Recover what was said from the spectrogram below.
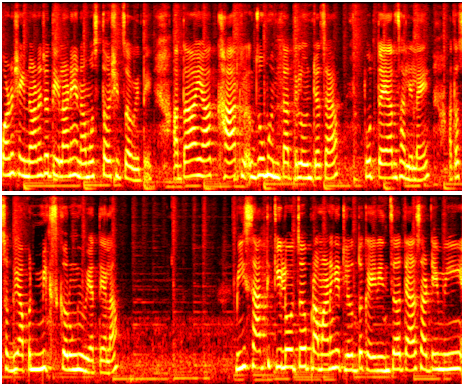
पण शेंगदाण्याच्या तेलाने ना मस्त अशी चव येते. आता या खार जो म्हणतात ते लोणच्याचा तो तयार झालेला आहे. आता सगळी आपण मिक्स करून घेऊयात त्याला. मी सात किलोचं प्रमाण घेतलं होतं कैरींचं त्यासाठी मी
